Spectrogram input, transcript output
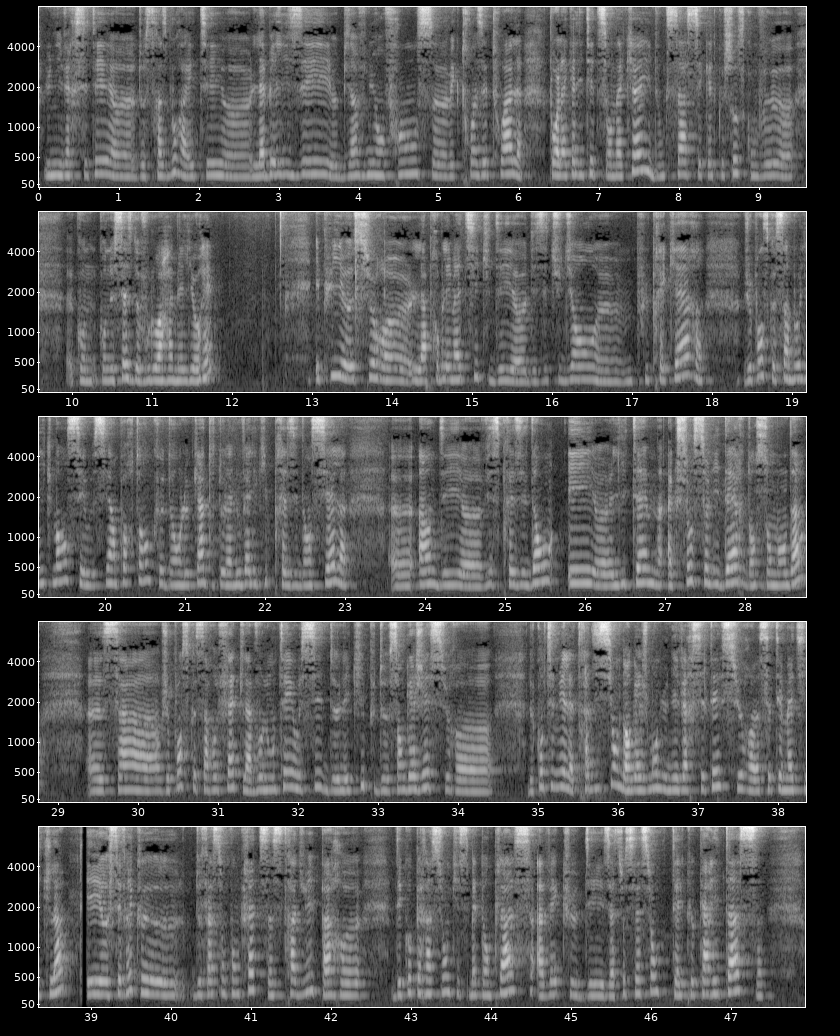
l'université de Strasbourg a été labellisée Bienvenue en France avec trois étoiles pour la qualité de son accueil. Donc ça, c'est quelque chose qu'on veut, qu'on ne cesse de vouloir améliorer. Et puis euh, sur euh, la problématique des, euh, étudiants plus précaires, je pense que symboliquement, c'est aussi important que dans le cadre de la nouvelle équipe présidentielle, un des vice-présidents ait l'item Action solidaire dans son mandat. ça, je pense que ça reflète la volonté aussi de l'équipe de s'engager sur de continuer la tradition d'engagement de l'université sur euh, ces thématiques-là. Et euh, c'est vrai que de façon concrète, ça se traduit par euh, des coopérations qui se mettent en place avec des associations telles que Caritas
